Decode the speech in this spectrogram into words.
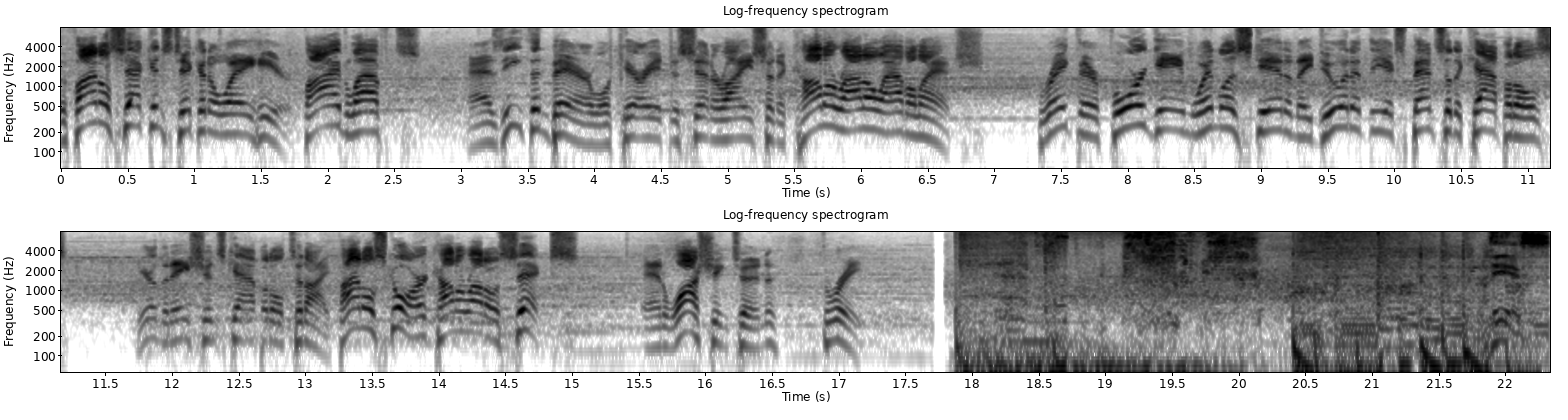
The final seconds ticking away here. Five left as Ethan Bear will carry it to center ice and a Colorado Avalanche break their four-game winless skid, and they do it at the expense of the Capitals here in the nation's capital tonight. Final score, Colorado 6 and Washington 3. This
